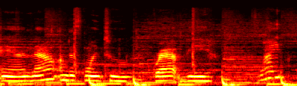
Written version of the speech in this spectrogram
And now I'm just going to grab the wipe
